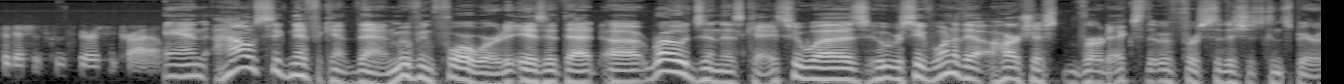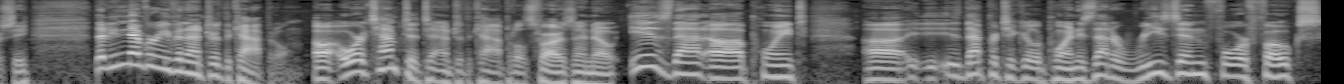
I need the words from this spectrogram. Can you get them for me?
seditious conspiracy trial. And how significant then, moving forward, is it that uh, Rhodes, in this case, who was who received one of the harshest verdicts for seditious conspiracy, that he never even entered the Capitol uh, or attempted to enter the Capitol, as far as I know, is that a point? Uh, that particular point is that a reason for folks?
